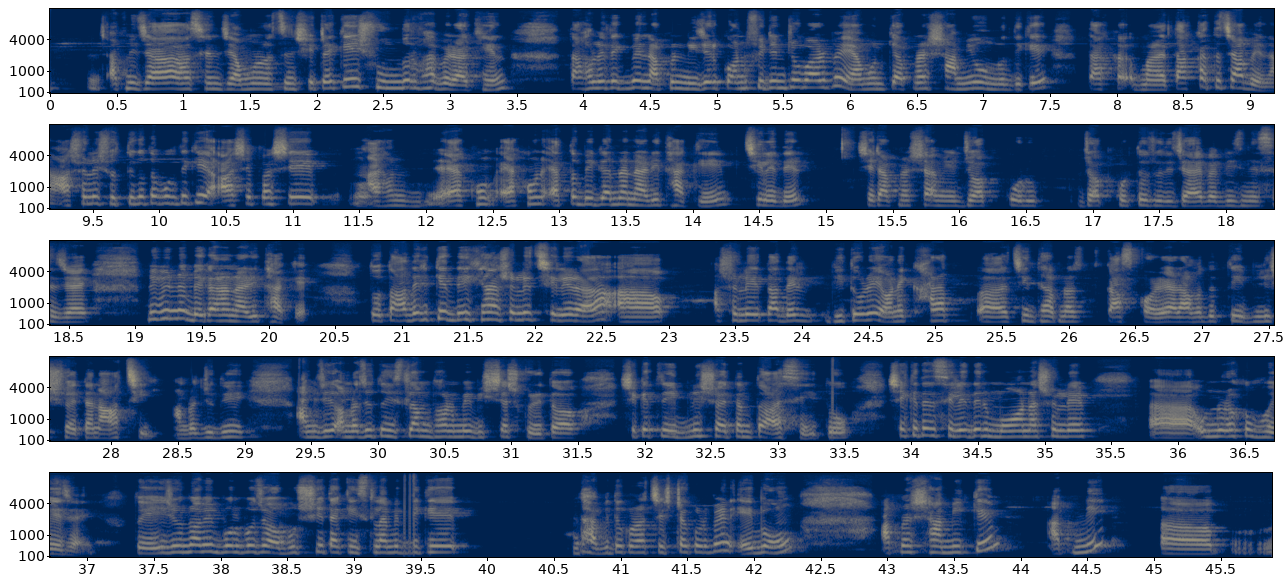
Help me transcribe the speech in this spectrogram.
আপনি যা আছেন যেমন আছেন সেটাকেই সুন্দরভাবে রাখেন তাহলে দেখবেন আপনার নিজের কনফিডেন্টও বাড়বে এমনকি আপনার স্বামীও অন্যদিকে তাকা মানে তাকাতে চাবে না। আসলে সত্যি কথা বলতে কি আশেপাশে এখন এখন এখন এত বেগানা নারী থাকে ছেলেদের সেটা আপনার স্বামী জব করুক জব করতেও যদি যায় বা বিজনেসে যায় বিভিন্ন বেগানা নারী থাকে। তো তাদেরকে দেখে আসলে ছেলেরা আহ, আসলে তাদের ভিতরে অনেক খারাপ চিন্তা ভাবনা কাজ করে আর আমাদের তো ইবলিশ শয়তান আছেই। আমরা যদি, আমি আমরা যেহেতু ইসলাম ধর্মে বিশ্বাস করি, তো সেক্ষেত্রে ইবলিশ শয়তান তো আছেই। তো সেক্ষেত্রে ছেলেদের মন আসলে, আহ, অন্যরকম হয়ে যায়। তো এই জন্য আমি বলব যে অবশ্যই তাকে ইসলামের দিকে ধাবিত করার চেষ্টা করবেন এবং আপনার স্বামীকে আপনি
